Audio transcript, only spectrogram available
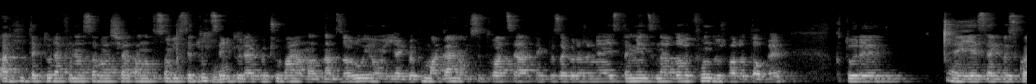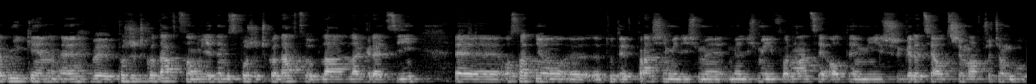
architektura finansowa świata, no to są instytucje, Mhm. które jakby czuwają, nad- nadzorują i jakby pomagają w sytuacjach jakby zagrożenia. Jest ten Międzynarodowy Fundusz Walutowy, który jest jakby składnikiem, e, jakby pożyczkodawcą, jednym z pożyczkodawców dla, dla Grecji. E, Ostatnio e, tutaj w prasie mieliśmy, mieliśmy informację o tym, iż Grecja otrzyma w przeciągu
